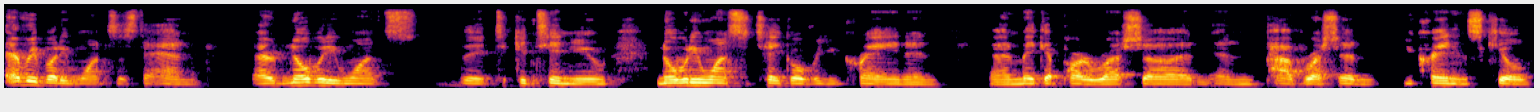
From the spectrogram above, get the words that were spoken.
everybody wants this to end. Or nobody wants the, to continue. Nobody wants to take over Ukraine and, and make it part of Russia and, and have Russia and Ukrainians killed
